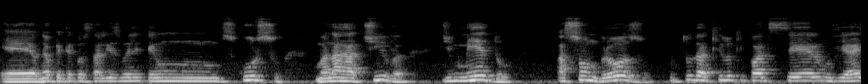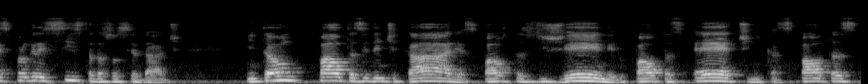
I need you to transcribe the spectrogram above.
É, o neopentecostalismo ele tem um discurso, uma narrativa de medo assombroso por tudo aquilo que pode ser um viés progressista da sociedade. Então, pautas identitárias, pautas de gênero, pautas étnicas, pautas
